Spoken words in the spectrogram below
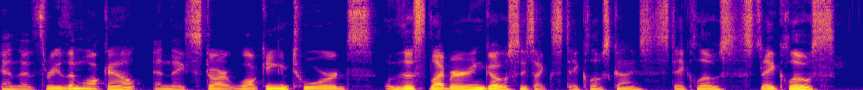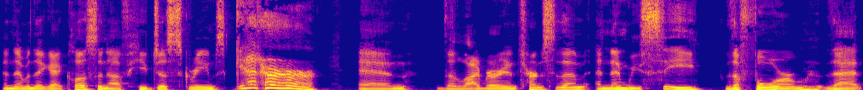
And the three of them walk out and they start walking towards this librarian ghost. He's like, Stay close, guys. Stay close. Stay close. And then when they get close enough, he just screams, Get her! And the librarian turns to them. And then we see the form that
